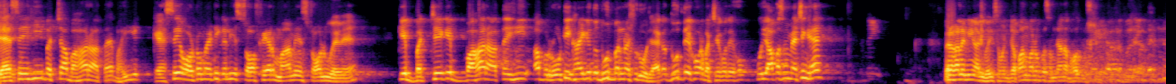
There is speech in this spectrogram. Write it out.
جیسے ہی بچہ باہر آتا ہے بھائی یہ کیسے آٹومیٹیکلی سافٹ ویئر ماں میں انسٹال ہوئے ہوئے ہیں کہ بچے کے باہر آتے ہی اب روٹی کھائے گی تو دودھ بننا شروع ہو جائے گا دودھ دیکھو اور بچے کو دیکھو کوئی آپس میں میچنگ ہے میرا خیال نہیں آ رہی بھائی سمجھ جاپان والوں کو سمجھانا بہت مشکل ہے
